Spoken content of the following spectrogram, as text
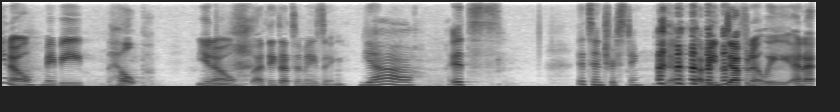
you know, maybe help. You know, I think that's amazing. Yeah. It's it's interesting. Yeah, I mean, definitely. And I,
